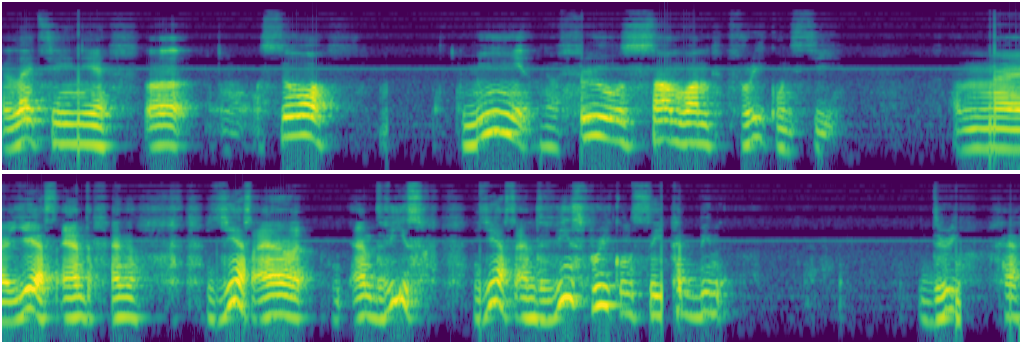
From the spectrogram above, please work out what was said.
letting uh, so me through someone frequency. Um, uh, yes, and and yes, and and this yes, and this frequency had been dream had,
